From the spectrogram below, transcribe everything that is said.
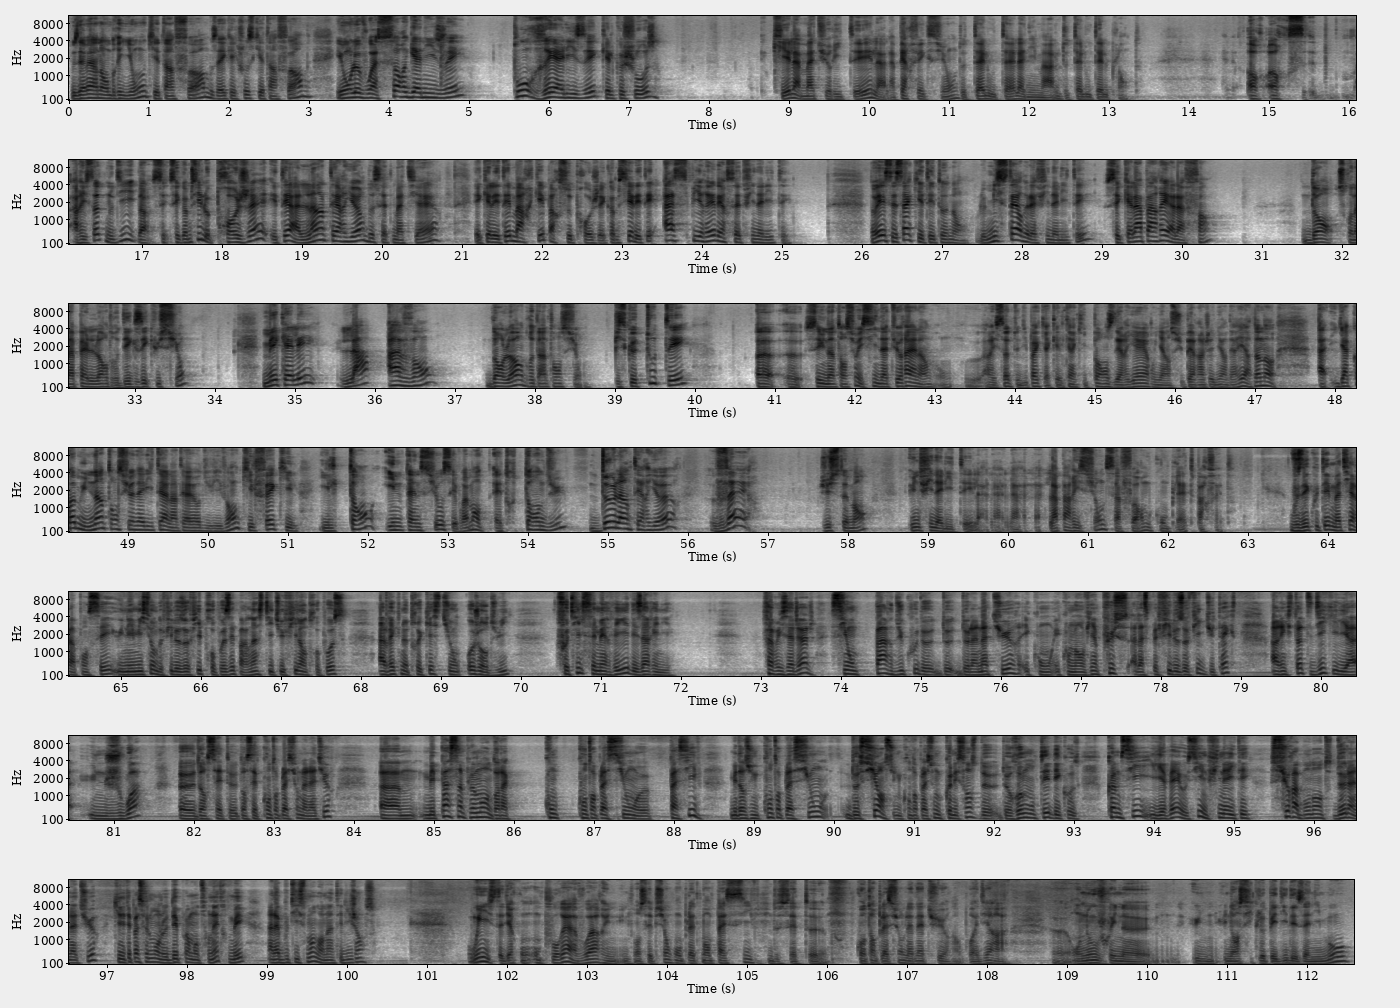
Vous avez un embryon qui est informe, vous avez quelque chose qui est informe, et on le voit s'organiser pour réaliser quelque chose qui est la maturité, la, perfection de tel ou tel animal, de telle ou telle plante. Or, Aristote nous dit, ben, c'est comme si le projet était à l'intérieur de cette matière et qu'elle était marquée par ce projet, comme si elle était aspirée vers cette finalité. Vous voyez, c'est ça qui est étonnant. Le mystère de la finalité, c'est qu'elle apparaît à la fin dans ce qu'on appelle l'ordre d'exécution, mais qu'elle est là avant dans l'ordre d'intention, puisque tout est euh, euh, c'est une intention ici naturelle. Hein. Euh, Aristote ne dit pas qu'il y a quelqu'un qui pense derrière ou il y a un super ingénieur derrière. Non, non. Ah, il y a comme une intentionnalité à l'intérieur du vivant qui fait qu'il il tend, intentio, c'est vraiment être tendu de l'intérieur vers justement une finalité, l'apparition de sa forme complète, parfaite. Vous écoutez Matière à penser, une émission de philosophie proposée par l'Institut Philanthropos, avec notre question aujourd'hui faut-il s'émerveiller des araignées? Fabrice Adjadj, si on part du coup de, la nature et qu'on en vient plus à l'aspect philosophique du texte, Aristote dit qu'il y a une joie euh, dans, cette, dans cette contemplation de la nature, euh, mais pas simplement dans la contemplation euh, passive, mais dans une contemplation de science, une contemplation de connaissance, de, de remontée des causes, comme s'il y avait aussi une finalité surabondante de la nature, qui n'était pas seulement le déploiement de son être, mais un aboutissement dans l'intelligence. Oui, c'est-à-dire qu'on pourrait avoir une, conception complètement passive de cette euh, contemplation de la nature. On pourrait dire, euh, on ouvre une, une, encyclopédie des animaux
